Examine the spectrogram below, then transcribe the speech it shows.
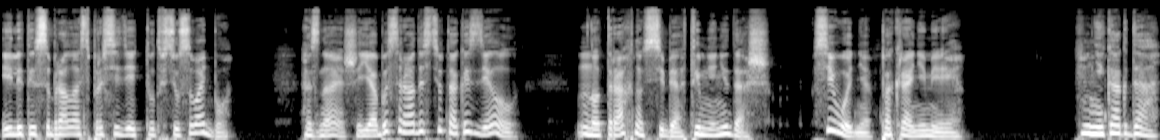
Или ты собралась просидеть тут всю свадьбу? Знаешь, я бы с радостью так и сделал. Но трахнуть себя ты мне не дашь. Сегодня, по крайней мере. Никогда.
